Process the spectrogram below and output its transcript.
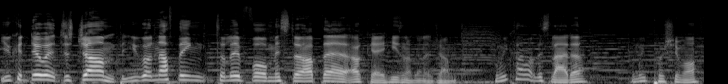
You can do it. Just jump. You got nothing to live for, mister, up there. Okay, he's not going to jump. Can we climb up this ladder? Can we push him off?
